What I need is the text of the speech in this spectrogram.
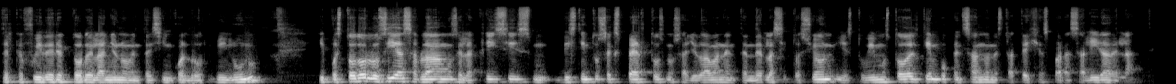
del que fui director del año 95 al 2001. Y pues todos los días hablábamos de la crisis, distintos expertos nos ayudaban a entender la situación y estuvimos todo el tiempo pensando en estrategias para salir adelante.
